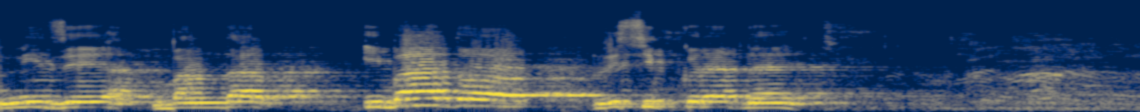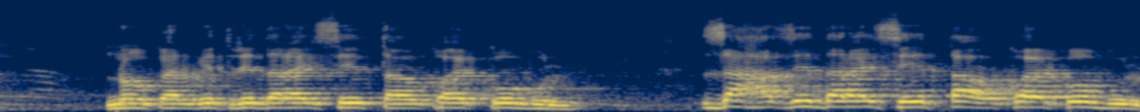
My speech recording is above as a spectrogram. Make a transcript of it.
নিজে বান্দার ইবাদত রিসিভ করে নেয়। নৌকার ভিতরে দাঁড়াইছে, তাও কয় কবুল। জাহাজে দাঁড়াইছে, তাও কয় কবুল।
